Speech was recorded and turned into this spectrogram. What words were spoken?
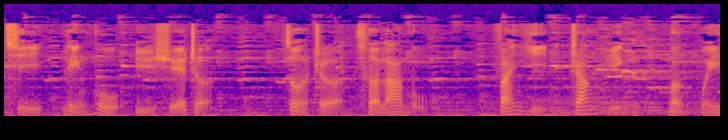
奇陵墓与学者，作者策拉姆，翻译张云、孟威。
